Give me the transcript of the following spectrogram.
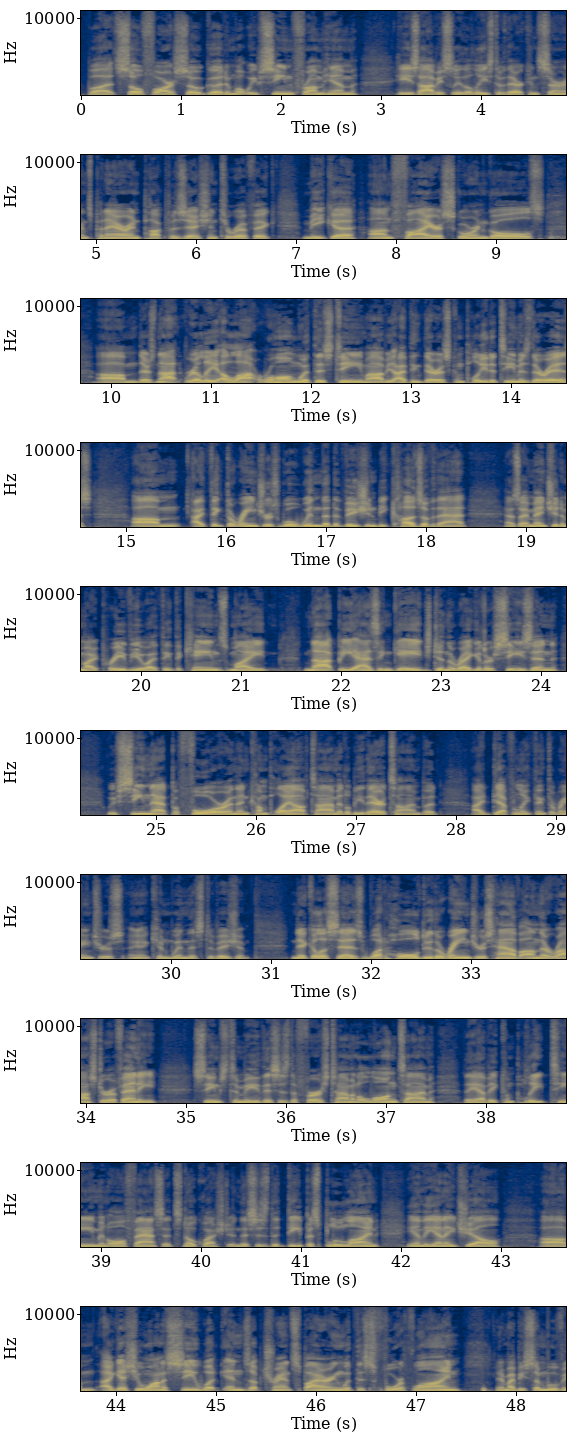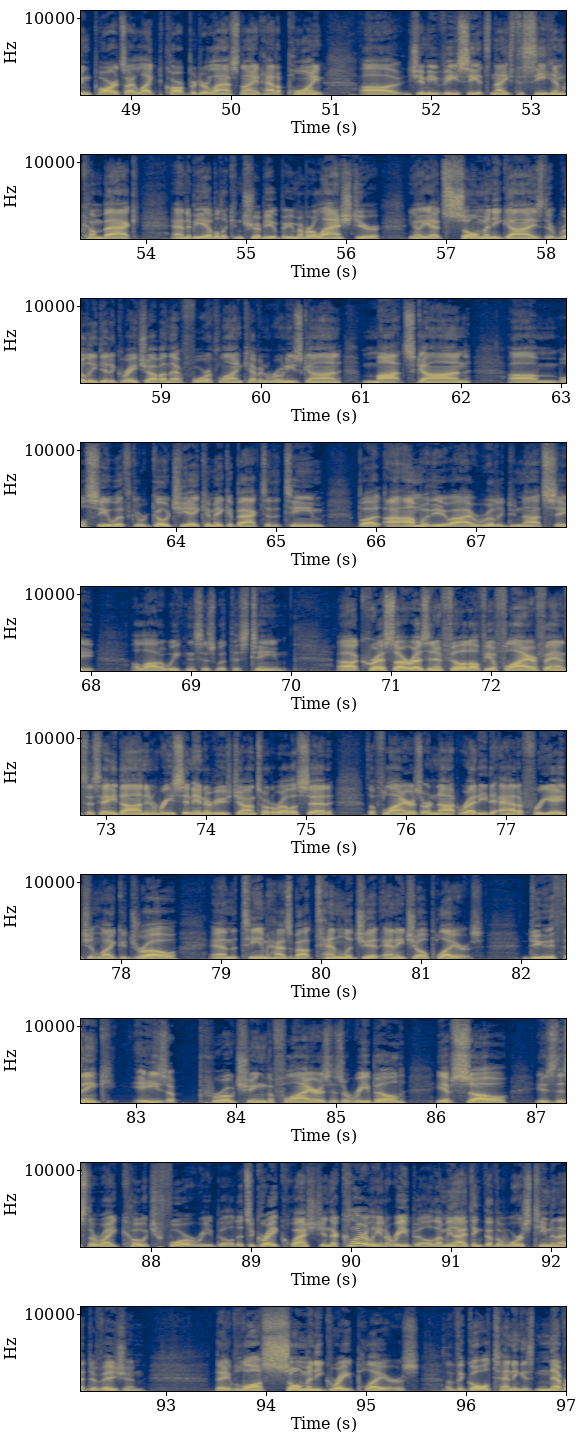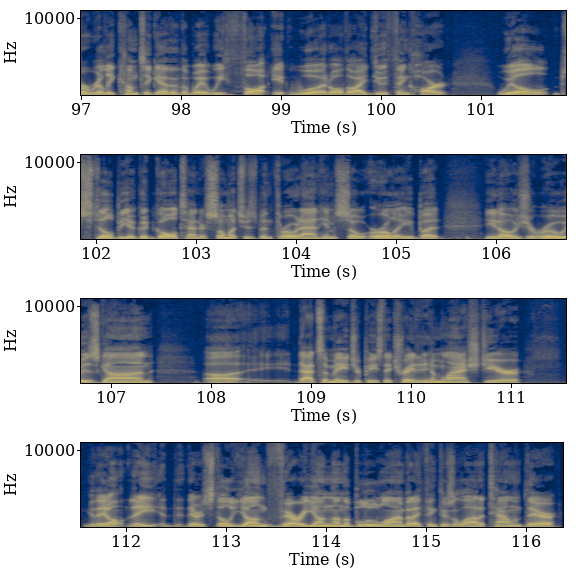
But so far, so good. And what we've seen from him He's obviously the least of their concerns. Panarin, puck possession, terrific. Mika on fire, scoring goals. Um, there's not really a lot wrong with this team. I think they're as complete a team as there is. Um, I think the Rangers will win the division because of that. As I mentioned in my preview, I think the Canes might not be as engaged in the regular season. We've seen that before, and then come playoff time, it'll be their time. But I definitely think the Rangers uh, can win this division. Nicholas says, What hole do the Rangers have on their roster, if any? Seems to me this is the first time in a long time they have a complete team in all facets, no question. This is the deepest blue line in the NHL. Um, I guess you want to see what ends up transpiring with this fourth line. There might be some moving parts. I liked Carpenter last night, had a point. Uh, Jimmy Vesey, it's nice to see him come back and to be able to contribute. But remember last year, you know, you had so many guys that really did a great job on that fourth line. Kevin Rooney's gone, Motte's gone. Um, we'll see if Gauthier can make it back to the team. But I- I'm with you. I really do not see a lot of weaknesses with this team. Uh, Chris, our resident Philadelphia Flyer fan, says, Hey, Don, in recent interviews, John Tortorella said the Flyers are not ready to add a free agent like Gaudreau, and the team has about 10 legit NHL players. Do you think he's approaching the Flyers as a rebuild? If so, is this the right coach for a rebuild? It's a great question. They're clearly in a rebuild. I mean, I think they're the worst team in that division. They've lost so many great players. The goaltending has never really come together the way we thought it would, although I do think Hart will still be a good goaltender. So much has been thrown at him so early, but, you know, Giroux is gone. Uh, that's a major piece. They traded him last year. They don't. They they're still young, very young on the blue line, but I think there's a lot of talent there.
